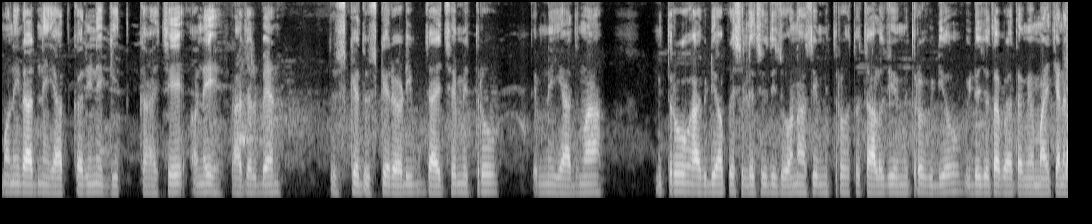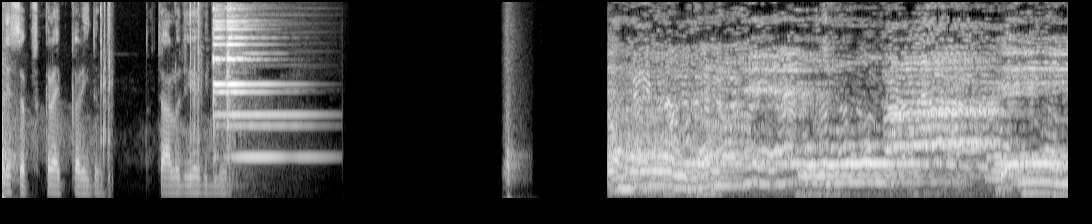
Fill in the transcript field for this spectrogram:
મણિરાજને યાદ કરીને ગીત ગાય છે અને રાજલબેન દુષ્કે દુષ્કે રડી જાય છે મિત્રો. તેમની યાદમાં મિત્રો, આ વીડિયો આપણે છેલ્લે સુધી જોવાના હશે મિત્રો. તો ચાલો જોઈએ મિત્રો વીડિયો. વીડિયો જોતા પહેલાં તમે મારી ચેનલને સબસ્ક્રાઈબ કરી દો. ચાલો જોઈએ વીડિયો. Thank you.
